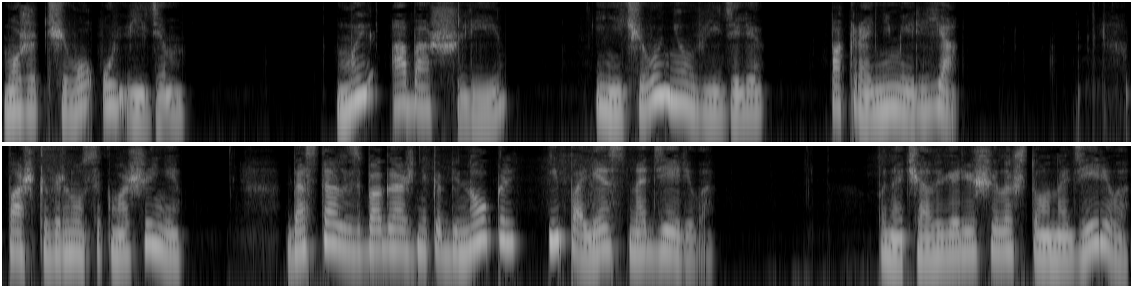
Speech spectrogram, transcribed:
может, чего увидим. Мы обошли и ничего не увидели, по крайней мере, я. Пашка вернулся к машине, достал из багажника бинокль и полез на дерево. Поначалу я решила, что на дерево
